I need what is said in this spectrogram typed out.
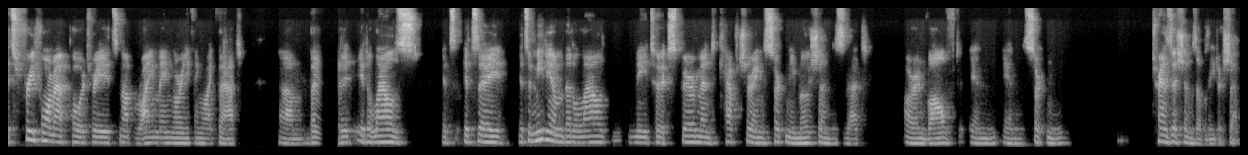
it's free format poetry. It's not rhyming or anything like that. Um, but it, it allows it's it's a it's a medium that allows me to experiment capturing certain emotions that are involved in in certain transitions of leadership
